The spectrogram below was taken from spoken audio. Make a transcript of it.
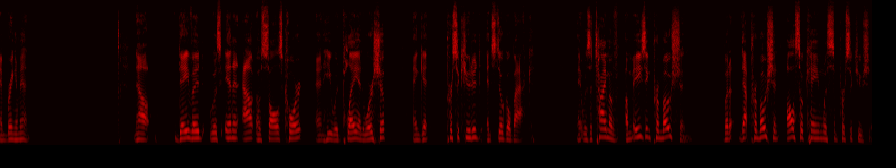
and bring him in. Now, David was in and out of Saul's court, and he would play and worship and get persecuted and still go back. And it was a time of amazing promotion, but that promotion also came with some persecution,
